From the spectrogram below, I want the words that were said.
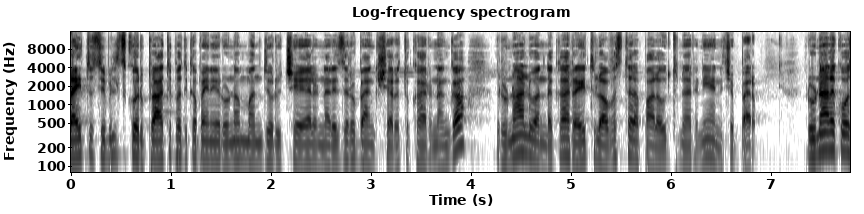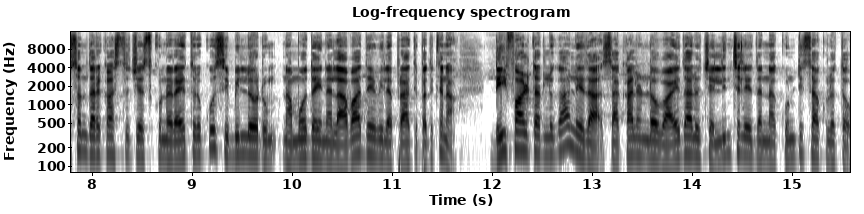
రైతు సిబిల్ స్కోర్ ప్రాతిపదికపైన రుణం మంజూరు చేయాలన్న రిజర్వ్ బ్యాంక్ షరతు కారణంగా రుణాలు అందక రైతులు అవస్థల పాలవుతున్నారని ఆయన చెప్పారు. రుణాల కోసం దరఖాస్తు చేసుకున్న రైతులకు సిబిల్లో నమోదైన లావాదేవీల ప్రాతిపదికన డిఫాల్టర్లుగా లేదా సకాలంలో వాయిదాలు చెల్లించలేదన్న కుంటి సాకులతో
